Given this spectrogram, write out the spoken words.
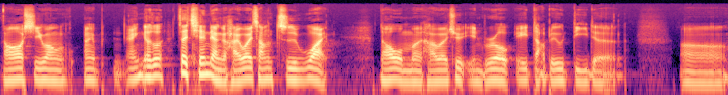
然后希望哎哎应该说再签两个海外仓之外，然后我们还会去 enroll AWD 的呃，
